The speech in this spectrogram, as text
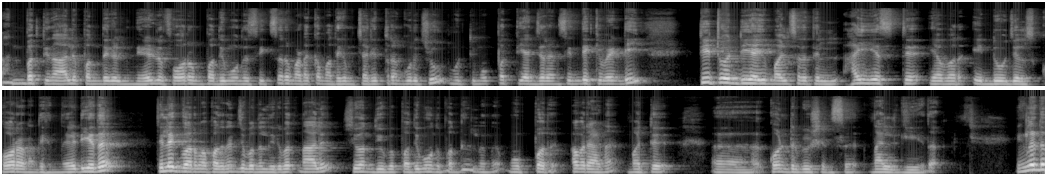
അൻപത്തിനാല് പന്തുകളിൽ നിന്ന് ഏഴ് ഫോറും പതിമൂന്ന് സിക്സറും അടക്കം അദ്ദേഹം ചരിത്രം കുറിച്ചു. നൂറ്റി മുപ്പത്തി അഞ്ച് റൺസ് ഇന്ത്യയ്ക്ക് വേണ്ടി ടി ട്വന്റി ഐ മത്സരത്തിൽ ഹയസ്റ്റ് എവർ ഇൻഡിവിജ്വൽ സ്കോറാണ് അദ്ദേഹം നേടിയത്. തിലക് വർമ്മ പതിനഞ്ച് പന്തിൽ നിന്ന് ഇരുപത്തിനാല് ശിവൻ ദ്വീപ് പതിമൂന്ന് പന്തുകളിൽ നിന്ന് മുപ്പത് അവരാണ് മറ്റ് കോൺട്രിബ്യൂഷൻസ് നൽകിയത്. ഇംഗ്ലണ്ട്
